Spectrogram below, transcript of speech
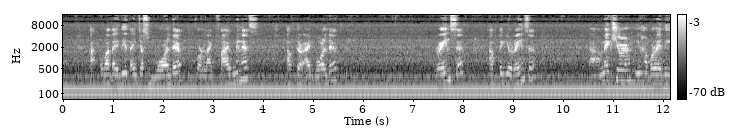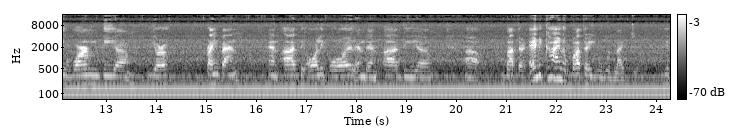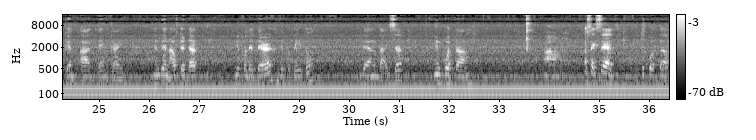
Uh, what I did I just boiled it for like five minutes. After I boiled it rinse it. After you rinse it uh, make sure you have already warmed the uh, your frying pan and add the olive oil and then add the uh, uh, butter. Any kind of butter you would like to. You can add any kind. And then after that you put it there the potato then dice it and put the uh, as I said you put the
